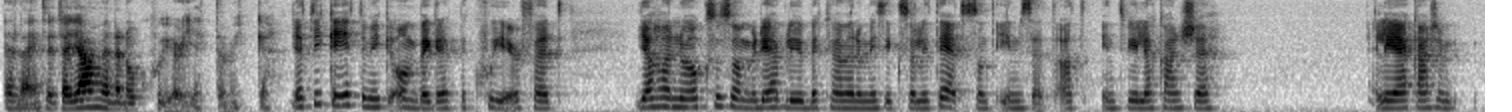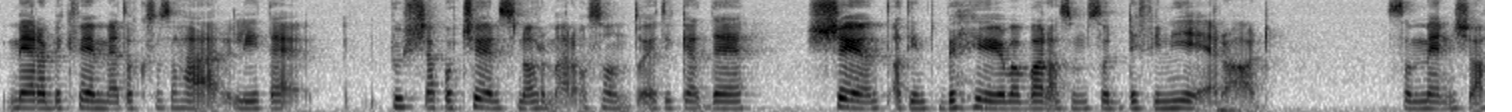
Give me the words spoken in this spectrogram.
Eller inte jag, jag använder nog queer jättemycket. Jag tycker jättemycket om begreppet queer för att jag har nu också som det har blivit bekvämare med min sexualitet och sånt insett att inte vill jag kanske eller jag är kanske mera bekväm med att också så här lite pusha på könsnormer och sånt och jag tycker att det är skönt att inte behöva vara som så definierad som människa.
